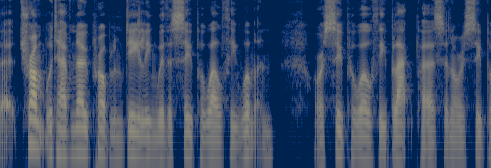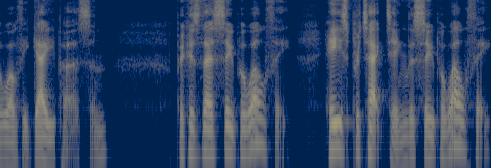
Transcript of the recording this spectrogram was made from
That Trump would have no problem dealing with a super wealthy woman or a super wealthy black person or a super wealthy gay person because they're super wealthy. He's protecting the super wealthy,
